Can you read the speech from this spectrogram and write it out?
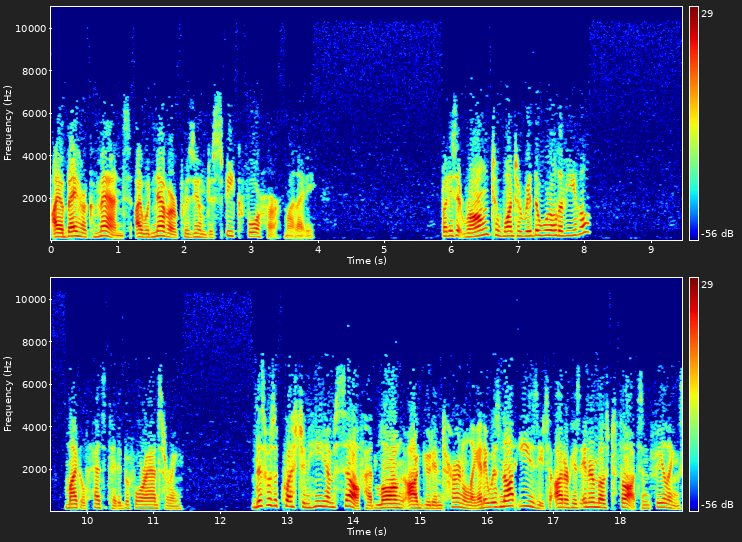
I obey her commands. I would never presume to speak for her, my lady. But is it wrong to want to rid the world of evil? Michael hesitated before answering. This was a question he himself had long argued internally, and it was not easy to utter his innermost thoughts and feelings.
